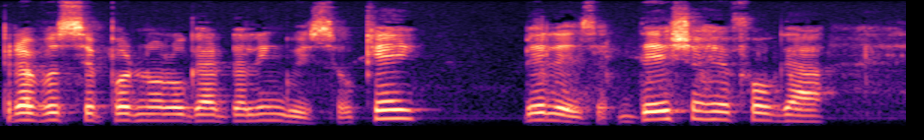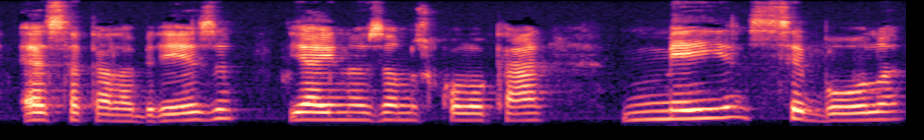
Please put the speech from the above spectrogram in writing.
para você pôr no lugar da linguiça, ok? Beleza, deixa refogar essa calabresa e aí nós vamos colocar meia cebola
